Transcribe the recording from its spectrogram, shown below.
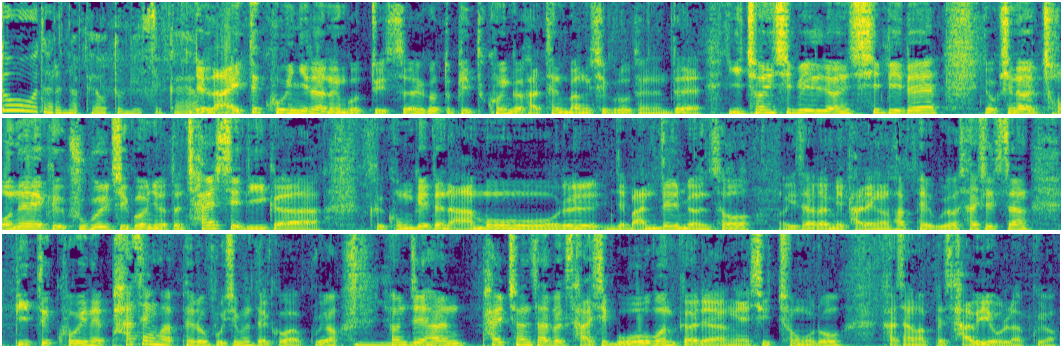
또 다른 화폐 어떤 게 있을까요? 이제 라이트 코인이라는 것도 있어요. 이것도 비트코인과 같은 방식으로 되는데 2011년 10월에 역시나 전에 그 구글 직원이었던 찰스 리가 그 공개된 암호를 이제 만들면서 이 사람이 발행한 화폐고요. 사실상 비트코인의 파생 화폐로 보시면 될 것 같고요. 음. 현재 한 8,445억 원 가량의 시총으로 가상화폐 4위에 올랐고요.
